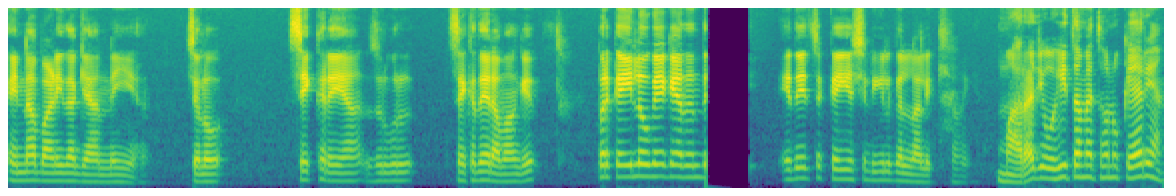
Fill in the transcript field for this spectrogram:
ਇੰਨਾ ਬਾਣੀ ਦਾ ਗਿਆਨ ਨਹੀਂ ਹੈ। ਚਲੋ ਸਿੱਖ ਰਹੇ ਆ ਜ਼ਰੂਰ ਸਿੱਖਦੇ ਰਵਾਂਗੇ। ਪਰ ਕਈ ਲੋਕ ਇਹ ਕਹਿ ਦਿੰਦੇ ਇਹਦੇ ਵਿੱਚ ਕਈ ਅਸ਼ਲੀਲ ਗੱਲਾਂ ਲਿਖੀਆਂ ਹੋਈਆਂ। ਮਹਾਰਾਜ ਉਹੀ ਤਾਂ ਮੈਂ ਤੁਹਾਨੂੰ ਕਹਿ ਰਿਹਾ।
